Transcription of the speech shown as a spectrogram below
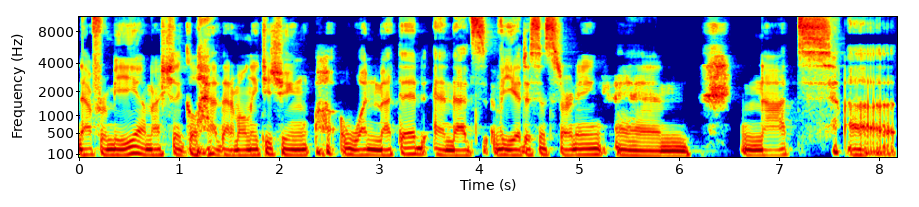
Now, for me, I'm actually glad that I'm only teaching uh, one method, and that's via distance learning and not uh,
